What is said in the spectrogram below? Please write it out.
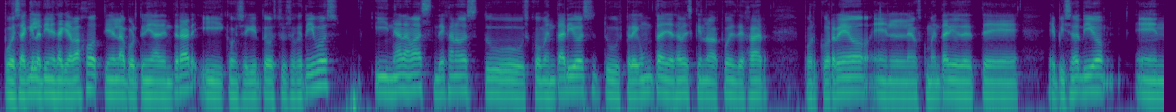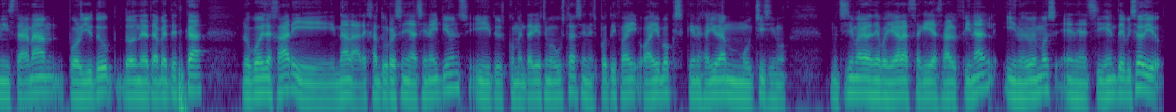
pues aquí la tienes aquí abajo, tienes la oportunidad de entrar y conseguir todos tus objetivos. Y nada más, déjanos tus comentarios, tus preguntas, ya sabes que no las puedes dejar por correo, en los comentarios de este episodio, en Instagram, por YouTube, donde te apetezca, lo puedes dejar y nada, deja tus reseñas en iTunes y tus comentarios y me gustas en Spotify o iBox que nos ayudan muchísimo. Muchísimas gracias por llegar hasta aquí, hasta el final y nos vemos en el siguiente episodio.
